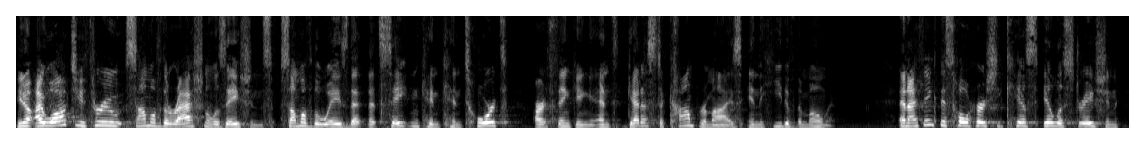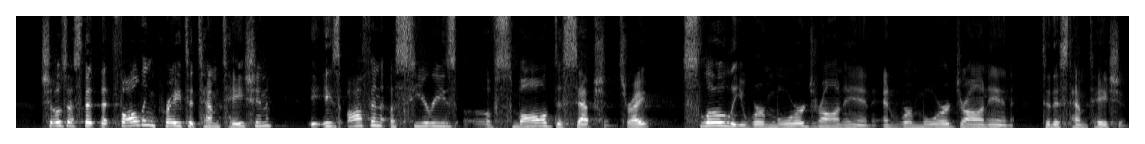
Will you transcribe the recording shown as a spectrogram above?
You know, I walked you through some of the rationalizations, some of the ways that, that Satan can contort our thinking and get us to compromise in the heat of the moment. And I think this whole Hershey Kiss illustration shows us that, that falling prey to temptation is often a series of small deceptions, right? Slowly, we're more drawn in and we're more drawn in to this temptation.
